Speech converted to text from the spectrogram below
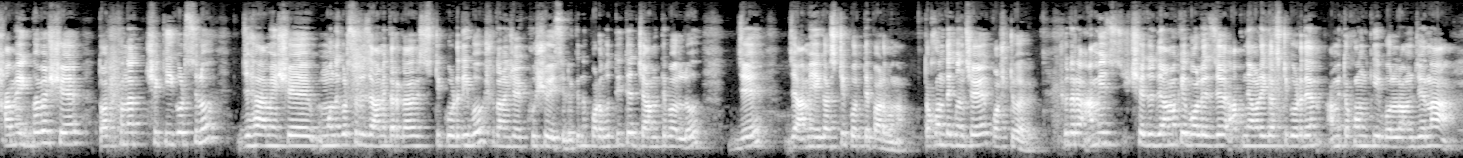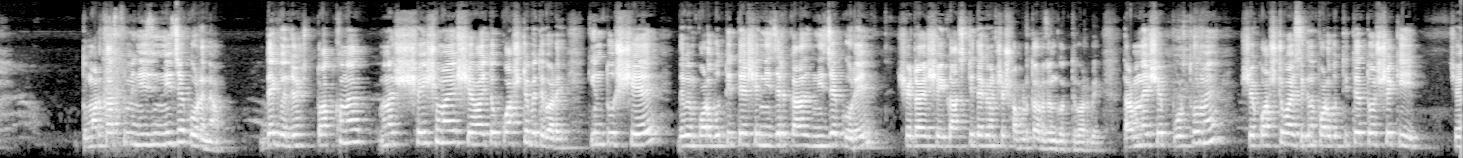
সাময়িকভাবে সে তৎক্ষণাৎ সে কী করছিল? যে হ্যাঁ আমি সে মনে করছিল যে, আমি তার কাজটি করে দিব, সুতরাং সে খুশি হয়েছিল। কিন্তু পরবর্তীতে জানতে পারল যে যে, আমি এই কাজটি করতে পারব না। তখন দেখবেন সে কষ্ট পাবে সুতরাং আমি, সে যদি আমাকে বলে যে, আপনি আমার এই কাজটি করে দেন, আমি তখন কি বললাম যে, না, তোমার কাজ তুমি নিজে নিজে করে নাও। দেখবেন যে, তৎক্ষণাৎ মানে সেই সময় সে হয়তো কষ্ট পেতে পারে, কিন্তু সে দেখবেন পরবর্তীতে সে নিজের কাজ নিজে করে সেটা সেই কাজটি দেখবেন সে সফলতা অর্জন করতে পারবে। তার মানে সে প্রথমে সে কষ্ট পাইছে, কিন্তু পরবর্তীতে তো সে কি? সে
